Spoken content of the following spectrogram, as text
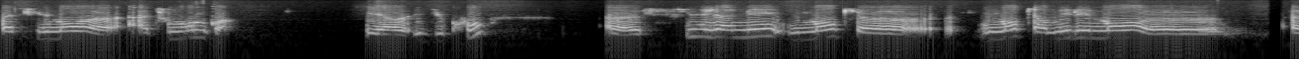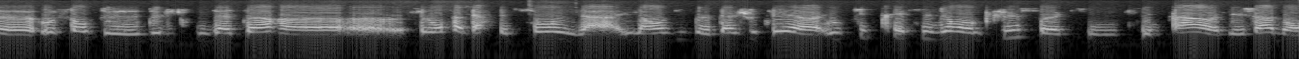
facilement à tout le monde, quoi. Et, et du coup, si jamais il manque, il manque un élément euh, au sens de, l'utilisateur, selon sa perception, il a, il a envie d'ajouter une petite précision en plus qui n'est pas déjà dans,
